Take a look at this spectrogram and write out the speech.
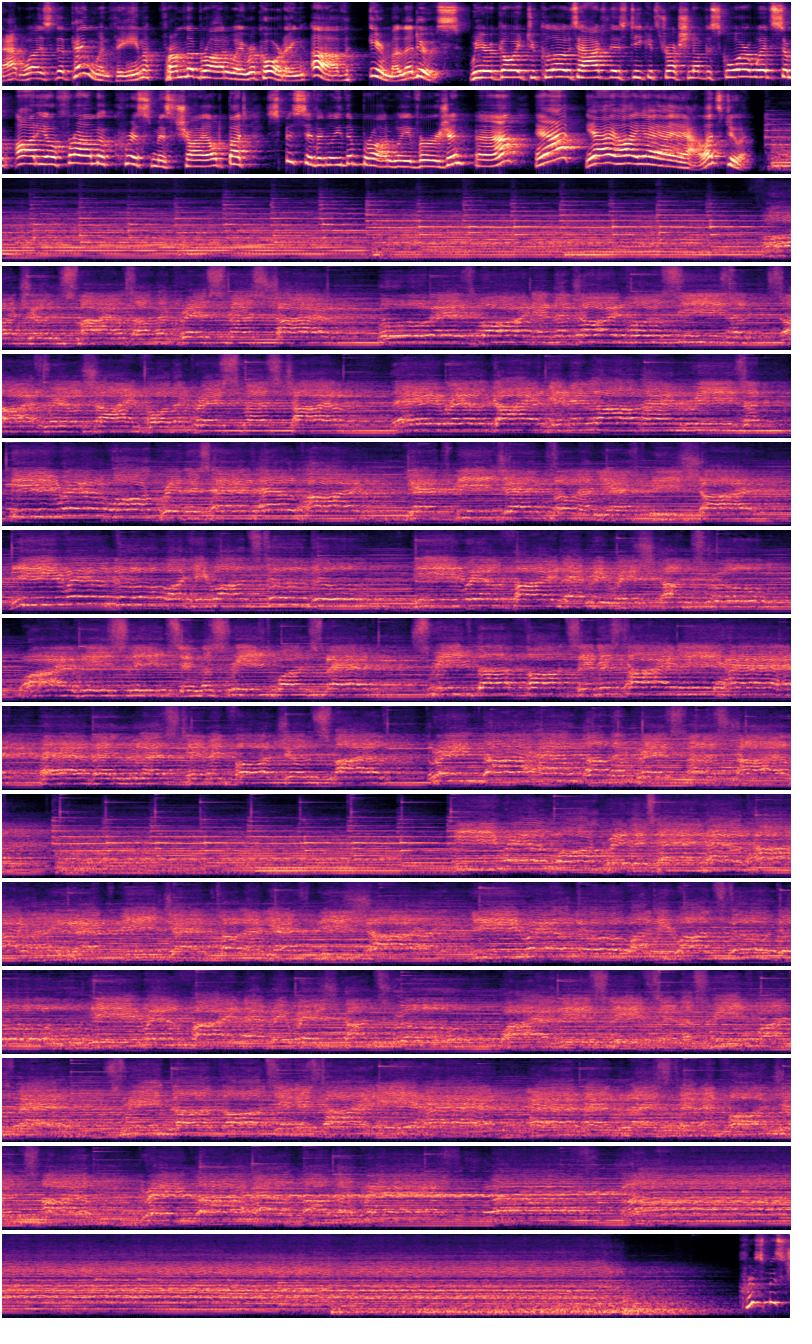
That was the penguin theme from the Broadway recording of Irma la Douce. We are going to close out this deconstruction of the score with some audio from Christmas Child, but specifically the Broadway version. Huh? Yeah? Yeah, yeah, yeah, yeah, yeah. Let's do it.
